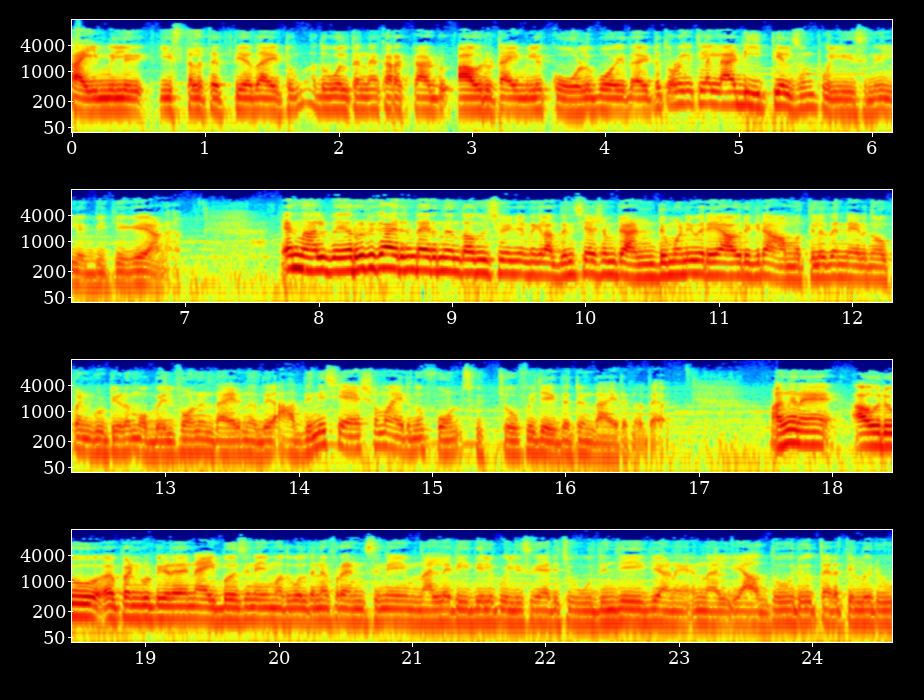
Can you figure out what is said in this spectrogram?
ടൈമിൽ ഈ സ്ഥലത്ത് എത്തിയതായിട്ടും അതുപോലെ തന്നെ കറക്റ്റ് ആ ഒരു ടൈമിൽ കോൾ പോയതായിട്ട് തുടങ്ങിയിട്ടുള്ള എല്ലാ ഡീറ്റെയിൽസും പോലീസിന് ലഭിക്കുകയാണ്. എന്നാൽ വേറൊരു കാര്യം ഉണ്ടായിരുന്നത് എന്താണെന്ന് വെച്ച് കഴിഞ്ഞിട്ടുണ്ടെങ്കിൽ അതിനുശേഷം രണ്ട് മണി വരെ ആ ഒരു ഗ്രാമത്തിൽ തന്നെയായിരുന്നു ആ പെൺകുട്ടിയുടെ മൊബൈൽ ഫോൺ ഉണ്ടായിരുന്നത്. അതിനുശേഷമായിരുന്നു ഫോൺ സ്വിച്ച് ഓഫ് ചെയ്തിട്ടുണ്ടായിരുന്നത്. അങ്ങനെ ആ ഒരു പെൺകുട്ടിയുടെ നൈബേഴ്സിനെയും അതുപോലെ തന്നെ ഫ്രണ്ട്സിനെയും നല്ല രീതിയിൽ പോലീസുകാർ ചോദ്യം ചെയ്യുകയാണ്. എന്നാൽ യാതൊരു തരത്തിലുള്ളൊരു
